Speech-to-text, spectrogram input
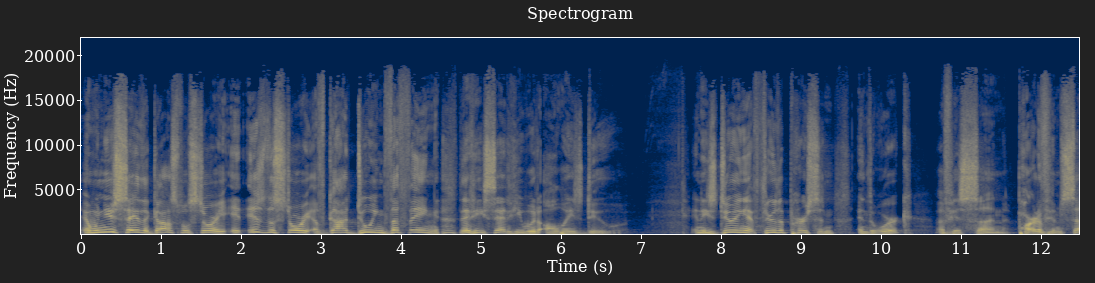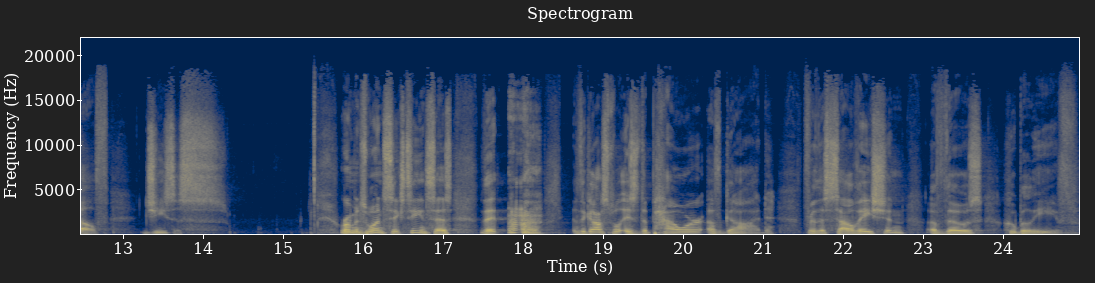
And when you say the gospel story, it is the story of God doing the thing that He said He would always do. And He's doing it through the person and the work of His Son, part of Himself, Jesus. Romans 1:16 says that the gospel is the power of God for the salvation of those who believe.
